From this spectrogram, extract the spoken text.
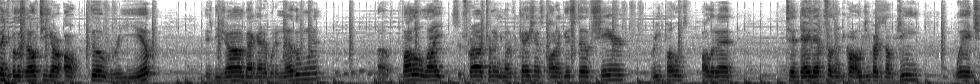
Thank you for listening to OTR off the rip. It's Dijon back at it with another one. Uh, follow, like, subscribe, turn on your notifications, all that good stuff. Share, repost, all of that. Today, the episode is going to be called OG versus OG, which,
